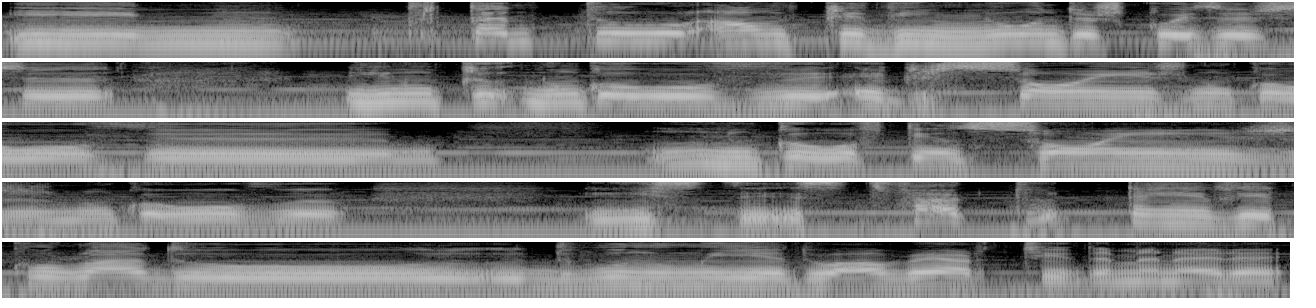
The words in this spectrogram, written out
e, portanto, há um bocadinho onde as coisas. Eh, e nunca, nunca houve agressões, nunca houve. Nunca houve tensões, nunca houve. Isso, isso, de facto tem a ver com o lado de bonomia do Alberto e da maneira.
